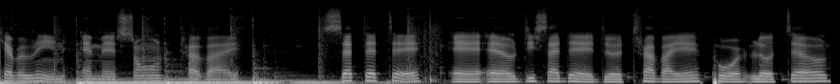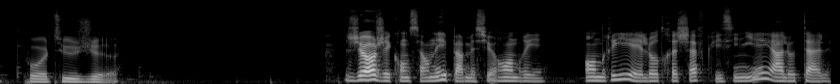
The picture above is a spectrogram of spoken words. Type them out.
Caroline aimait son travail cet été et elle décidait de travailler pour l'hôtel pour toujours. Georges est concerné par M. Andry. Andry est l'autre chef cuisinier à l'hôtel,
